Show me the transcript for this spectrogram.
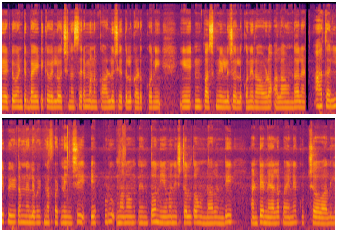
ఎటువంటి బయటికి వెళ్ళి వచ్చినా సరే మనం కాళ్ళు చేతులు కడుక్కొని పసుపు నీళ్ళు చల్లుకొని రావడం అలా ఉండాలండి. ఆ తల్లి పీఠం నిలబెట్టినప్పటి నుంచి ఎప్పుడు మనం ఎంతో నియమనిష్టలతో ఉండాలండి. అంటే నేలపైనే కూర్చోవాలి.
